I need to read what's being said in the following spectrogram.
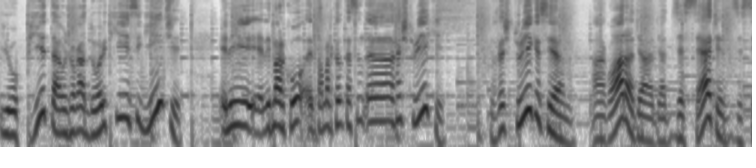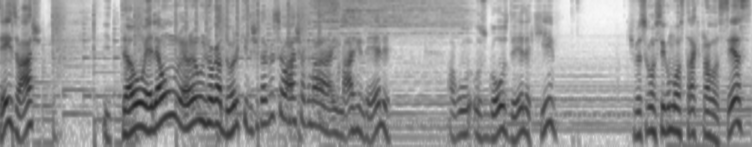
E o Pita é um jogador que, seguinte, ele, ele marcou. Ele tá marcando até uh, hat-trick. Esse ano. Agora, dia, dia 17, 16, eu acho. Então ele é um, é um jogador que. Deixa eu até ver se eu acho alguma imagem dele. Alguns, os gols dele aqui. Deixa eu ver se eu consigo mostrar aqui pra vocês.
